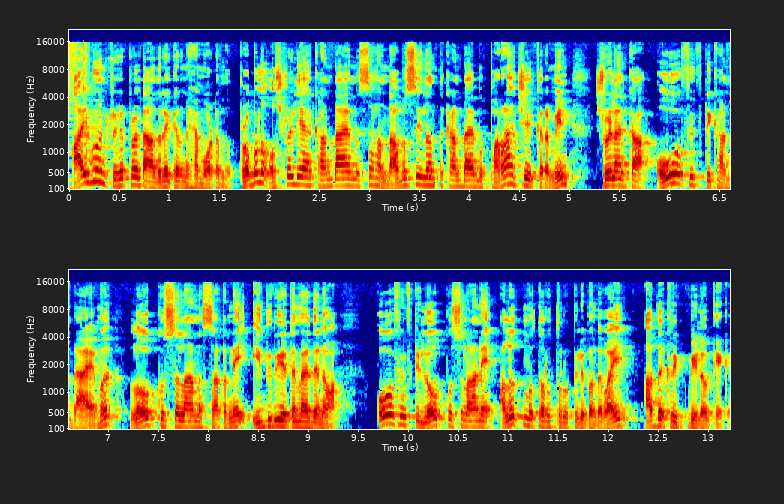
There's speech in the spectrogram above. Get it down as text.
අයිවන් ක්‍රිකට්වලට ආදරය කරන හැමෝටම ප්‍රබල ඔස්ට්‍රේලයා කණ්ඩායම සහ නවසීලන්ත කණ්ඩායම පරාජය කරමින් ශ්‍රී ලංකා ඕ 50 කණ්ඩායම ලෝක කුසලාන සටනේ ඉදිරියට මැදෙනවා. ඕ 50 ලෝක කුසලානේ අලුත්ම තොරතුරු පිළිබඳවයි අද ක්‍රික් විලෝග එක.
